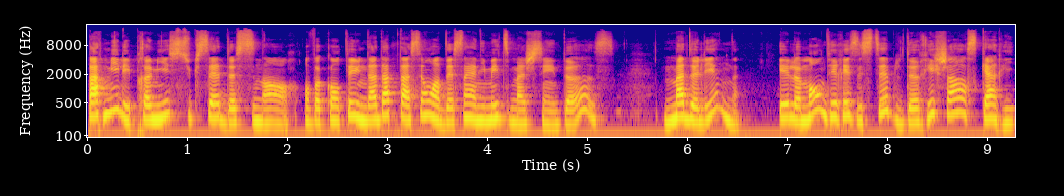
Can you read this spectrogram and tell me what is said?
Parmi les premiers succès de Sinor, on va compter une adaptation en dessin animé du magicien d'Oz, Madeline et Le monde irrésistible de Richard Scarry.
